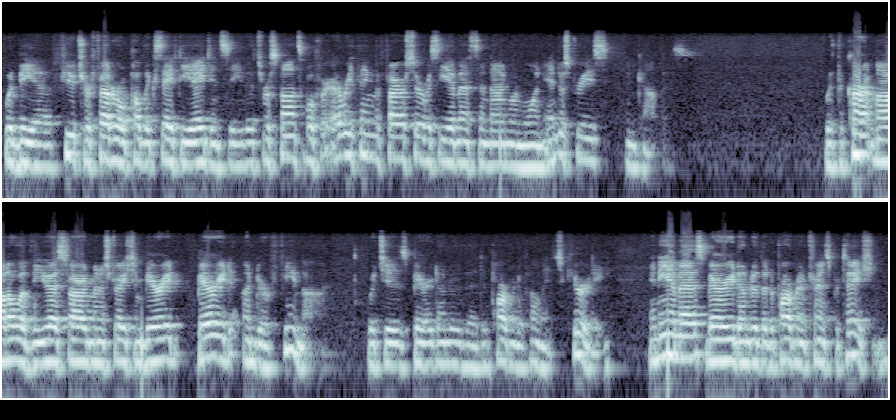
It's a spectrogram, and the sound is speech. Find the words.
would be a future federal public safety agency that's responsible for everything the fire service, EMS, and 911 industries encompass. With the current model of the U.S. Fire Administration buried, buried under FEMA, which is buried under the Department of Homeland Security, and EMS buried under the Department of Transportation.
